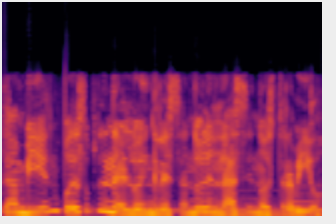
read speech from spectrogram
También puedes obtenerlo ingresando el enlace en nuestra bio.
